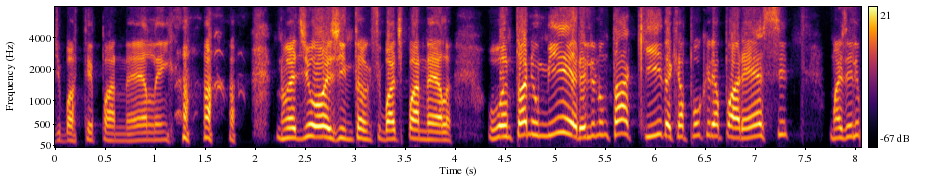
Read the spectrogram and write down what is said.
Negócio de bater panela, hein? não é de hoje, então, que se bate panela. O Antônio Mier, ele não está aqui, daqui a pouco ele aparece, mas ele,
